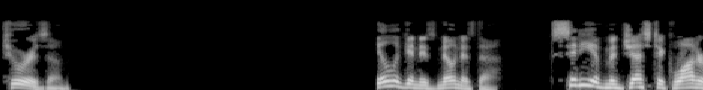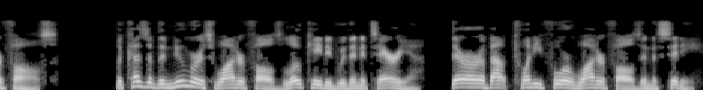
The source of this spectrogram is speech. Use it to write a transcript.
Tourism Iligan is known as the City of Majestic Waterfalls because of the numerous waterfalls located within its area. There are about 24 waterfalls in the city.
